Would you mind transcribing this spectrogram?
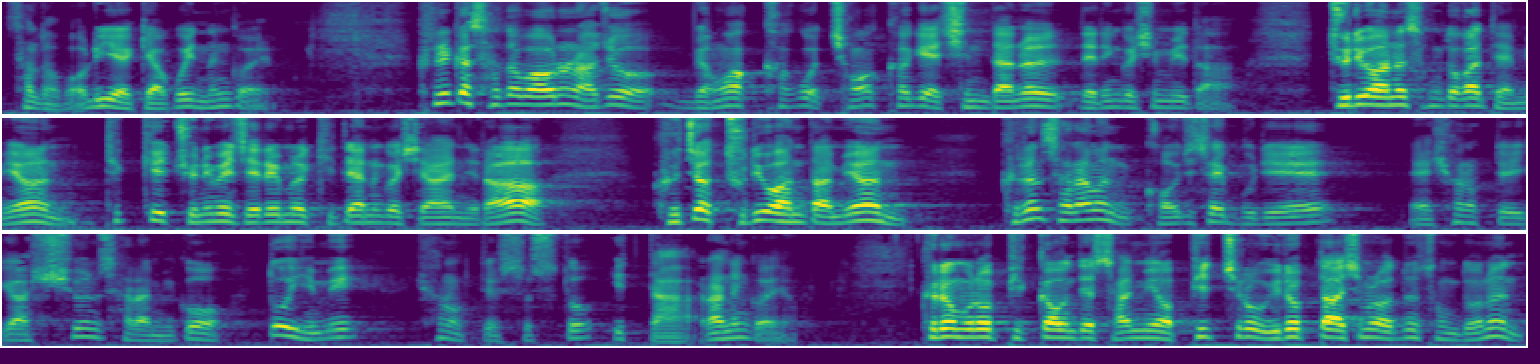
사도 바울이 얘기하고 있는 거예요. 그러니까 사도 바울은 아주 명확하고 정확하게 진단을 내린 것입니다. 두려워하는 성도가 되면 특히 주님의 재림을 기대하는 것이 아니라 그저 두려워한다면 그런 사람은 거짓의 무리에 현혹되기가 쉬운 사람이고 또 이미 현혹될 수도 있다라는 거예요. 그러므로 빛 가운데 살며 빛으로 위롭다 하심을 얻은 성도는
